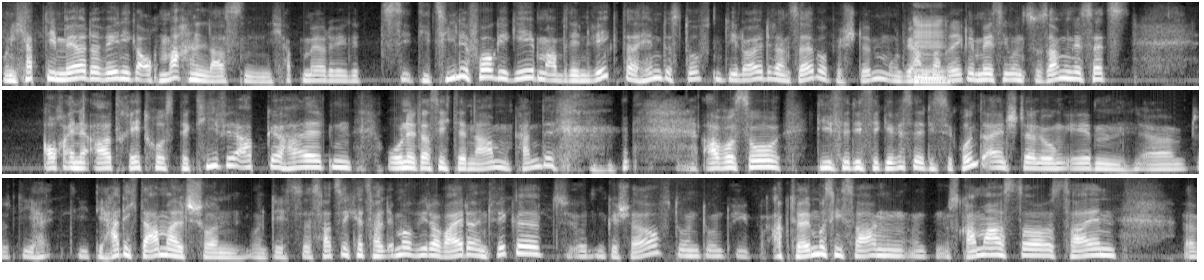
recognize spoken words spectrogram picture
und ich habe die mehr oder weniger auch machen lassen. Ich habe mehr oder weniger die Ziele vorgegeben, aber den Weg dahin, das durften die Leute dann selber bestimmen und wir mhm. haben dann regelmäßig uns zusammengesetzt, auch eine Art Retrospektive abgehalten, ohne dass ich den Namen kannte. Aber so diese, diese gewisse, diese Grundeinstellung eben, äh, die, die, die hatte ich damals schon. Und das, das hat sich jetzt halt immer wieder weiterentwickelt und geschärft. Und, und aktuell muss ich sagen, Scrum Master sein, äh,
